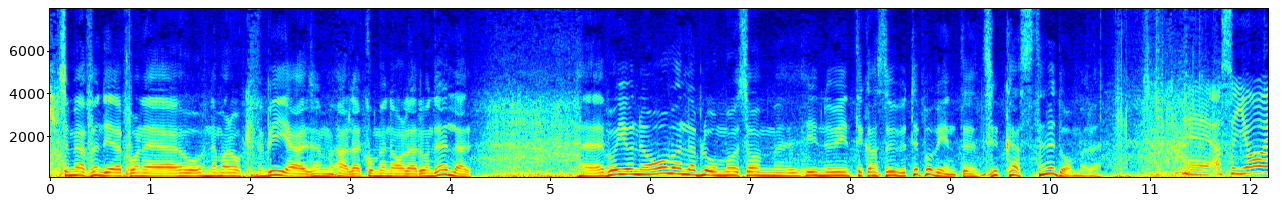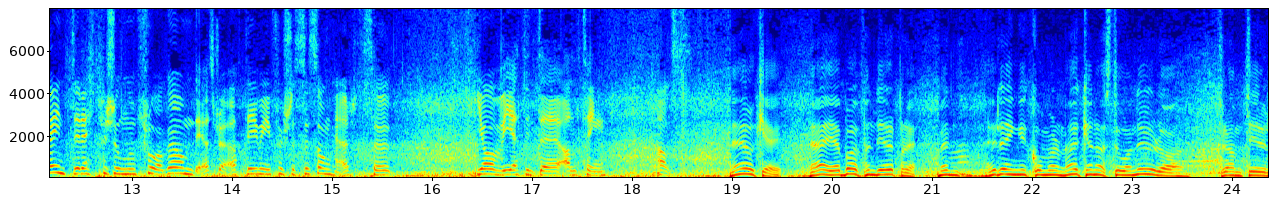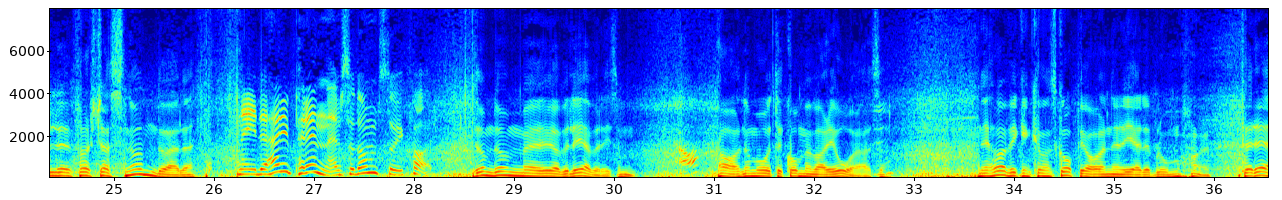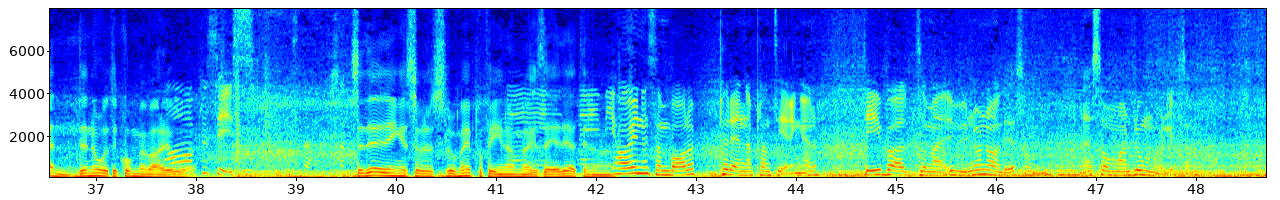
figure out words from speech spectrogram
Som jag funderar på när, när man åker förbi här, som alla kommunala rondeller. Eh, vad gör ni av alla blommor som eh, nu inte kan stå ute på vintern? Kastar ni dem eller? Eh, alltså jag är inte rätt person att fråga om det tror jag. Det är min första säsong här så jag vet inte allting alls. Nej, okej. Nej, jag bara funderar på det. Men hur länge kommer de här kunna stå nu då? Fram till första snön då eller? Nej, det här är perenner så de står ju kvar. De, de eh, överlever liksom? Ja. Ja, de återkommer varje år alltså? Ni hör vilken kunskap jag har när det gäller blommor. Perenn, den återkommer varje Ja, år. precis. Så det är ingen som slår mig på fingrarna om jag säger det till Vi någon. har ju nästan bara perenna planteringar. Det är ju bara de här urnorna av det som är sommarblommor liksom.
